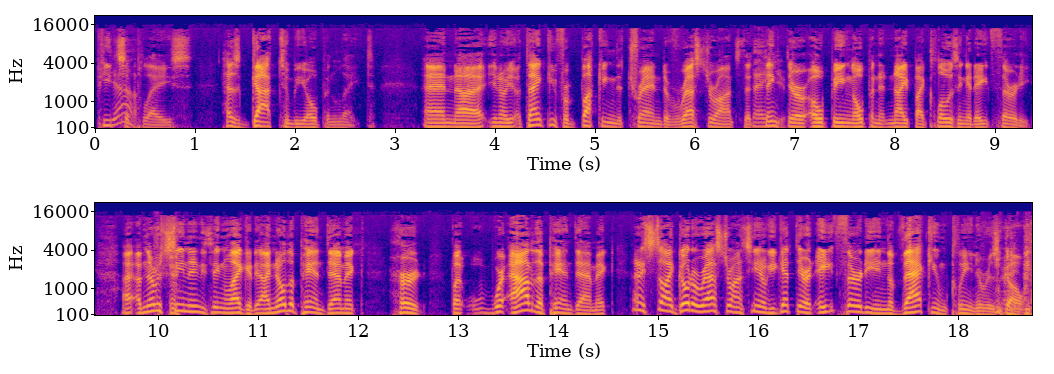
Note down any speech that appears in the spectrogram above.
pizza Yeah. place has got to be open late. And uh, you know, thank you for bucking the trend of restaurants that Thank think you. they're op- being open at night by closing at eight thirty. I've never seen anything like it. I know the pandemic hurt, but we're out of the pandemic, and I still I go to restaurants. You know, you get there at eight thirty, and the vacuum cleaner is going.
